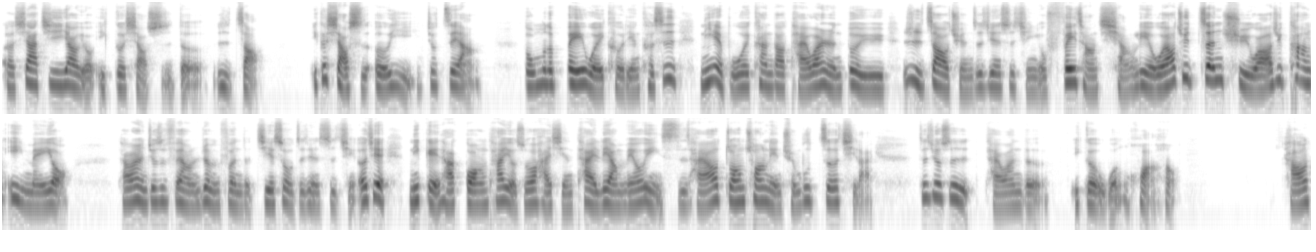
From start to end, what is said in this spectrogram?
呃夏季要有一个小时的日照，一个小时而已，就这样。多么的卑微可怜，可是你也不会看到台湾人对于日照权这件事情有非常强烈，我要去争取，我要去抗议，没有。台湾人就是非常认份的接受这件事情，而且你给他光，他有时候还嫌太亮，没有隐私，还要装窗帘全部遮起来，这就是台湾的一个文化哈。好，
